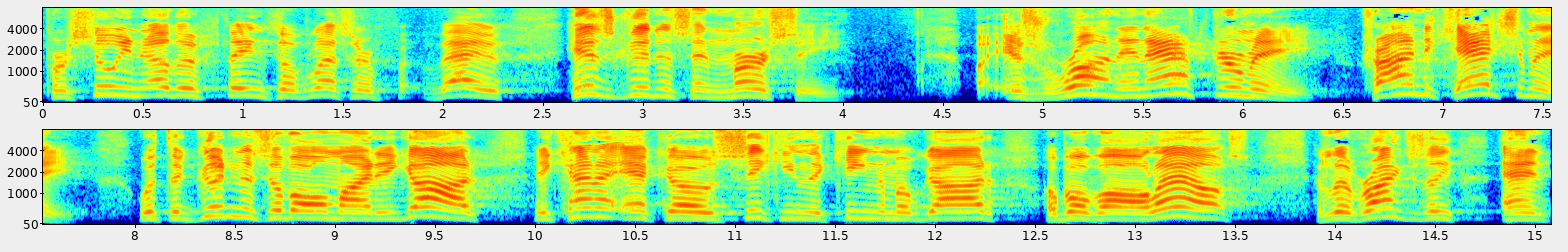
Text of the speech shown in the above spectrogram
pursuing other things of lesser value, His goodness and mercy is running after me, trying to catch me. With the goodness of Almighty God, it kind of echoes seeking the kingdom of God above all else live righteously, and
